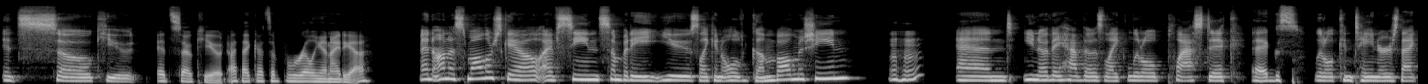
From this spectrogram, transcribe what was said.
It's so cute. It's so cute. I think it's a brilliant idea. And on a smaller scale, I've seen somebody use like an old gumball machine. Mm-hmm. And, you know, they have those like little plastic eggs, little containers that,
